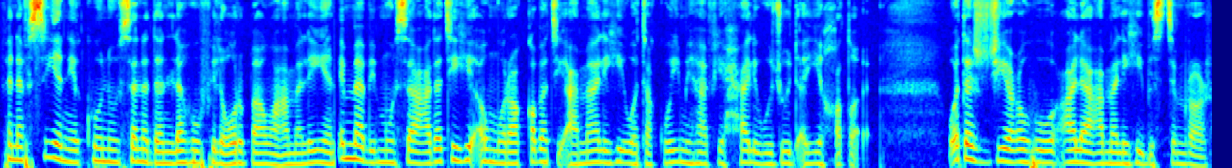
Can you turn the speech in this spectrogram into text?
فنفسيا يكون سندا له في الغربة وعمليا إما بمساعدته أو مراقبة أعماله وتقويمها في حال وجود أي خطأ وتشجيعه على عمله باستمرار.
